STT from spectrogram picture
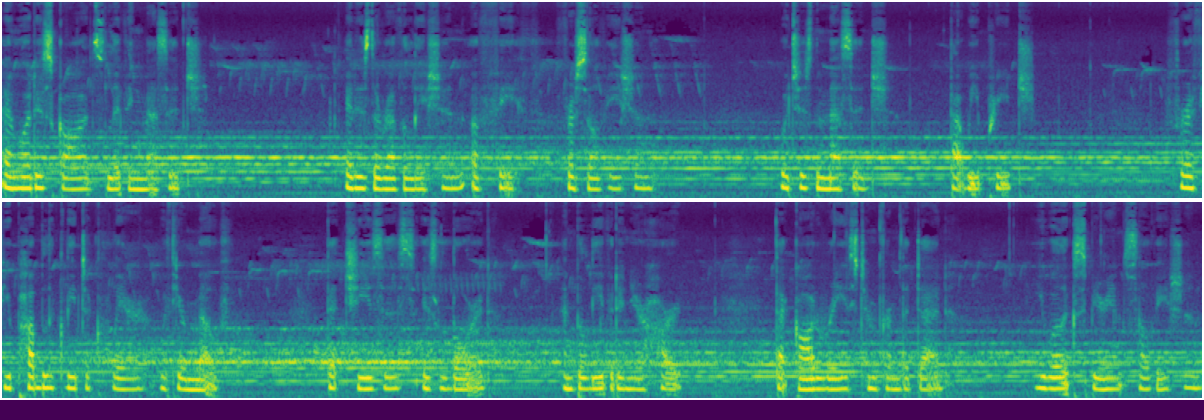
And what is God's living message? It is the revelation of faith for salvation, which is the message that we preach. For if you publicly declare with your mouth that Jesus is Lord and believe it in your heart that God raised him from the dead, you will experience salvation.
